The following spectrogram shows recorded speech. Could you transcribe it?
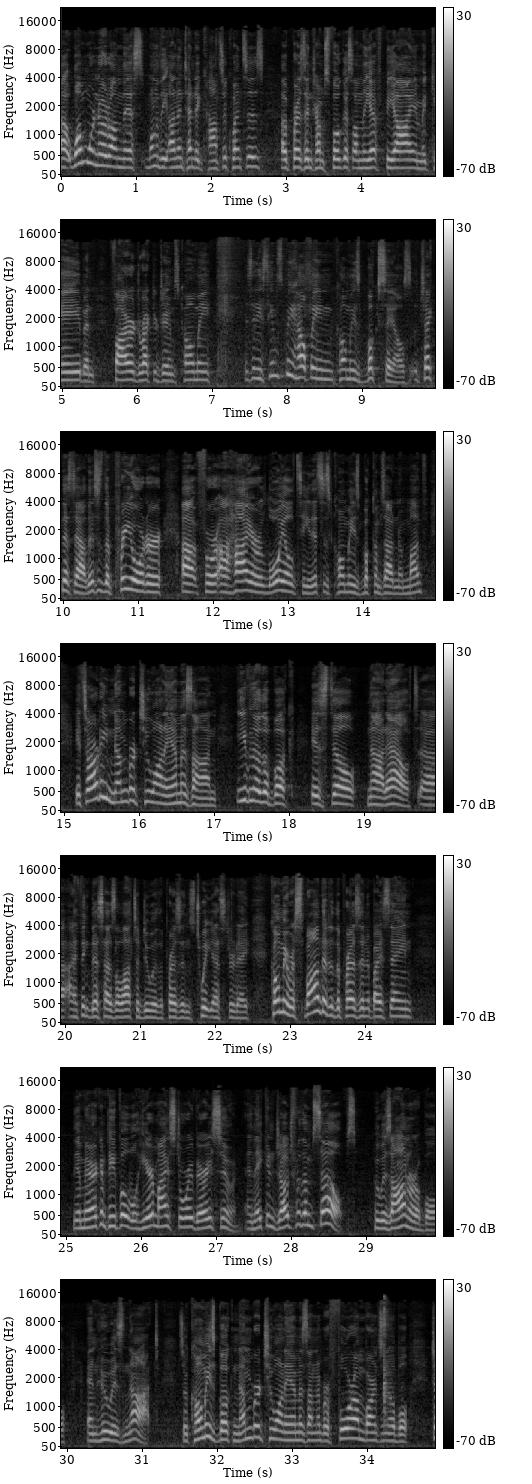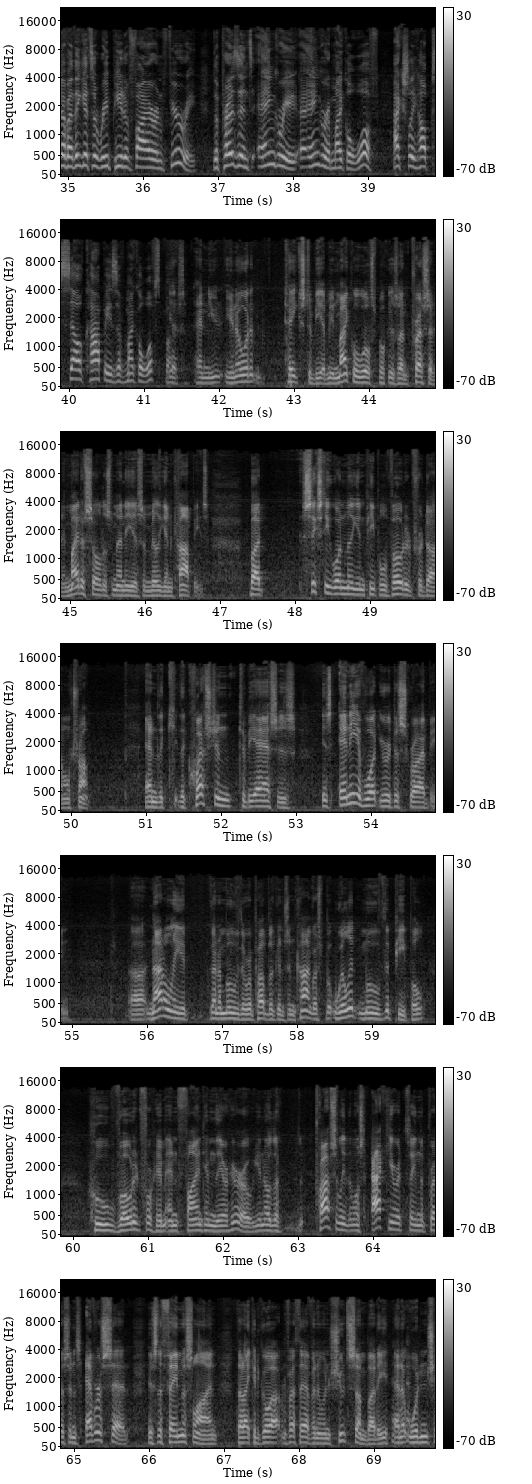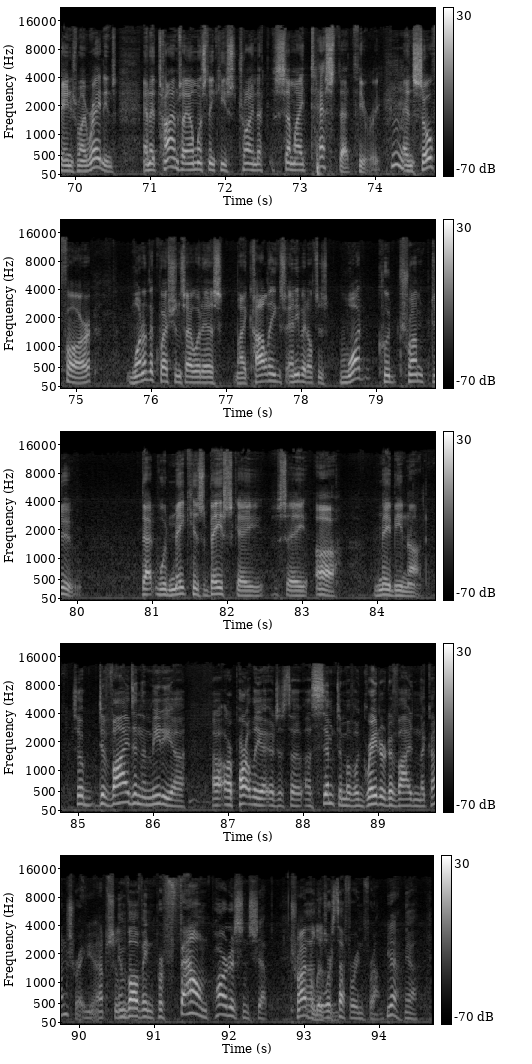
Uh, one more note on this one of the unintended consequences of President Trump's focus on the FBI and McCabe and fire director James Comey is that he seems to be helping Comey's book sales. Check this out. This is the pre order uh, for A Higher Loyalty. This is Comey's book, comes out in a month. It's already number two on Amazon, even though the book is still not out. Uh, I think this has a lot to do with the president's tweet yesterday. Comey responded to the president by saying, The American people will hear my story very soon, and they can judge for themselves who is honorable and who is not. So Comey's book, number two on Amazon, number four on Barnes & Noble. Jeff, I think it's a repeat of Fire and Fury. The president's angry, anger at Michael Wolff actually helped sell copies of Michael Wolff's book. Yes, and you, you know what it takes to be, I mean, Michael Wolff's book is unprecedented. It might have sold as many as a million copies, but 61 million people voted for Donald Trump. And the, the question to be asked is, is any of what you're describing uh, not only going to move the Republicans in Congress, but will it move the people who voted for him and find him their hero. You know, the, the, possibly the most accurate thing the president's ever said is the famous line that I could go out on Fifth Avenue and shoot somebody and it wouldn't change my ratings. And at times I almost think he's trying to semi test that theory. Hmm. And so far, one of the questions I would ask my colleagues, anybody else, is what could Trump do that would make his base say, ah, uh, maybe not? So divides in the media uh, are partly a, just a, a, symptom of a greater divide in the country. Yeah, absolutely. Involving profound partisanship. Tribalism. Uh, that we're suffering from. Yeah. Yeah.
